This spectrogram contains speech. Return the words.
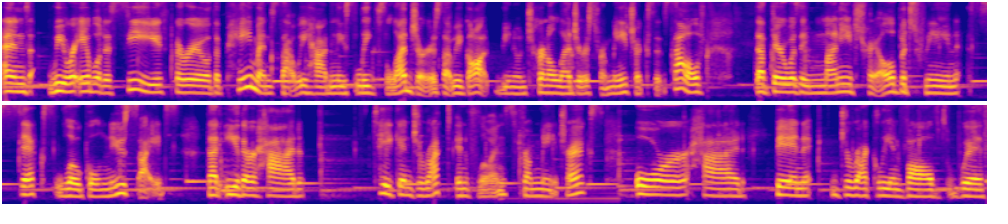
And we were able to see through the payments that we had in these leaked ledgers that we got, you know, internal ledgers from Matrix itself, that there was a money trail between six local news sites that either had taken direct influence from Matrix or had been directly involved with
